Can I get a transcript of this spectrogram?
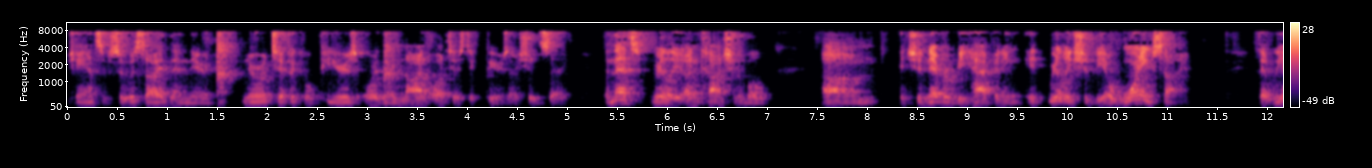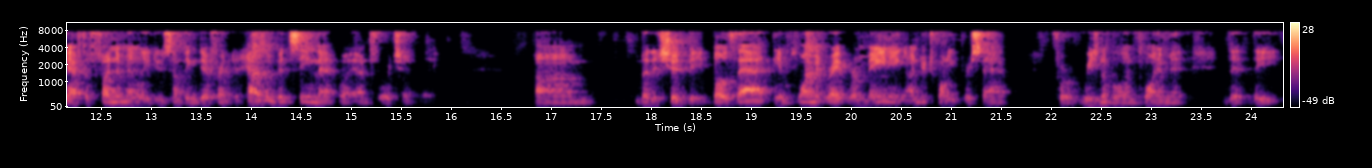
chance of suicide than their neurotypical peers or their non-autistic peers, I should say. And that's really unconscionable. Um, it should never be happening. It really should be a warning sign that we have to fundamentally do something different. It hasn't been seen that way, unfortunately. Um, but it should be. Both that, the employment rate remaining under 20% for reasonable employment, the, the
